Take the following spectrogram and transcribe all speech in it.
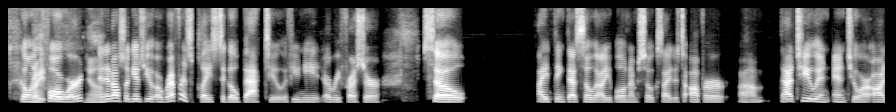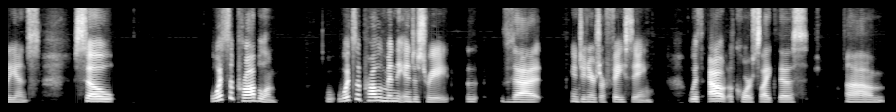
going Right. forward. Yeah. And it also gives you a reference place to go back to if you need a refresher. So I think that's so valuable, and I'm so excited to offer um, that to you and, and to our audience. So, what's the problem? What's the problem in the industry uh, that engineers are facing without a course like this? Um,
